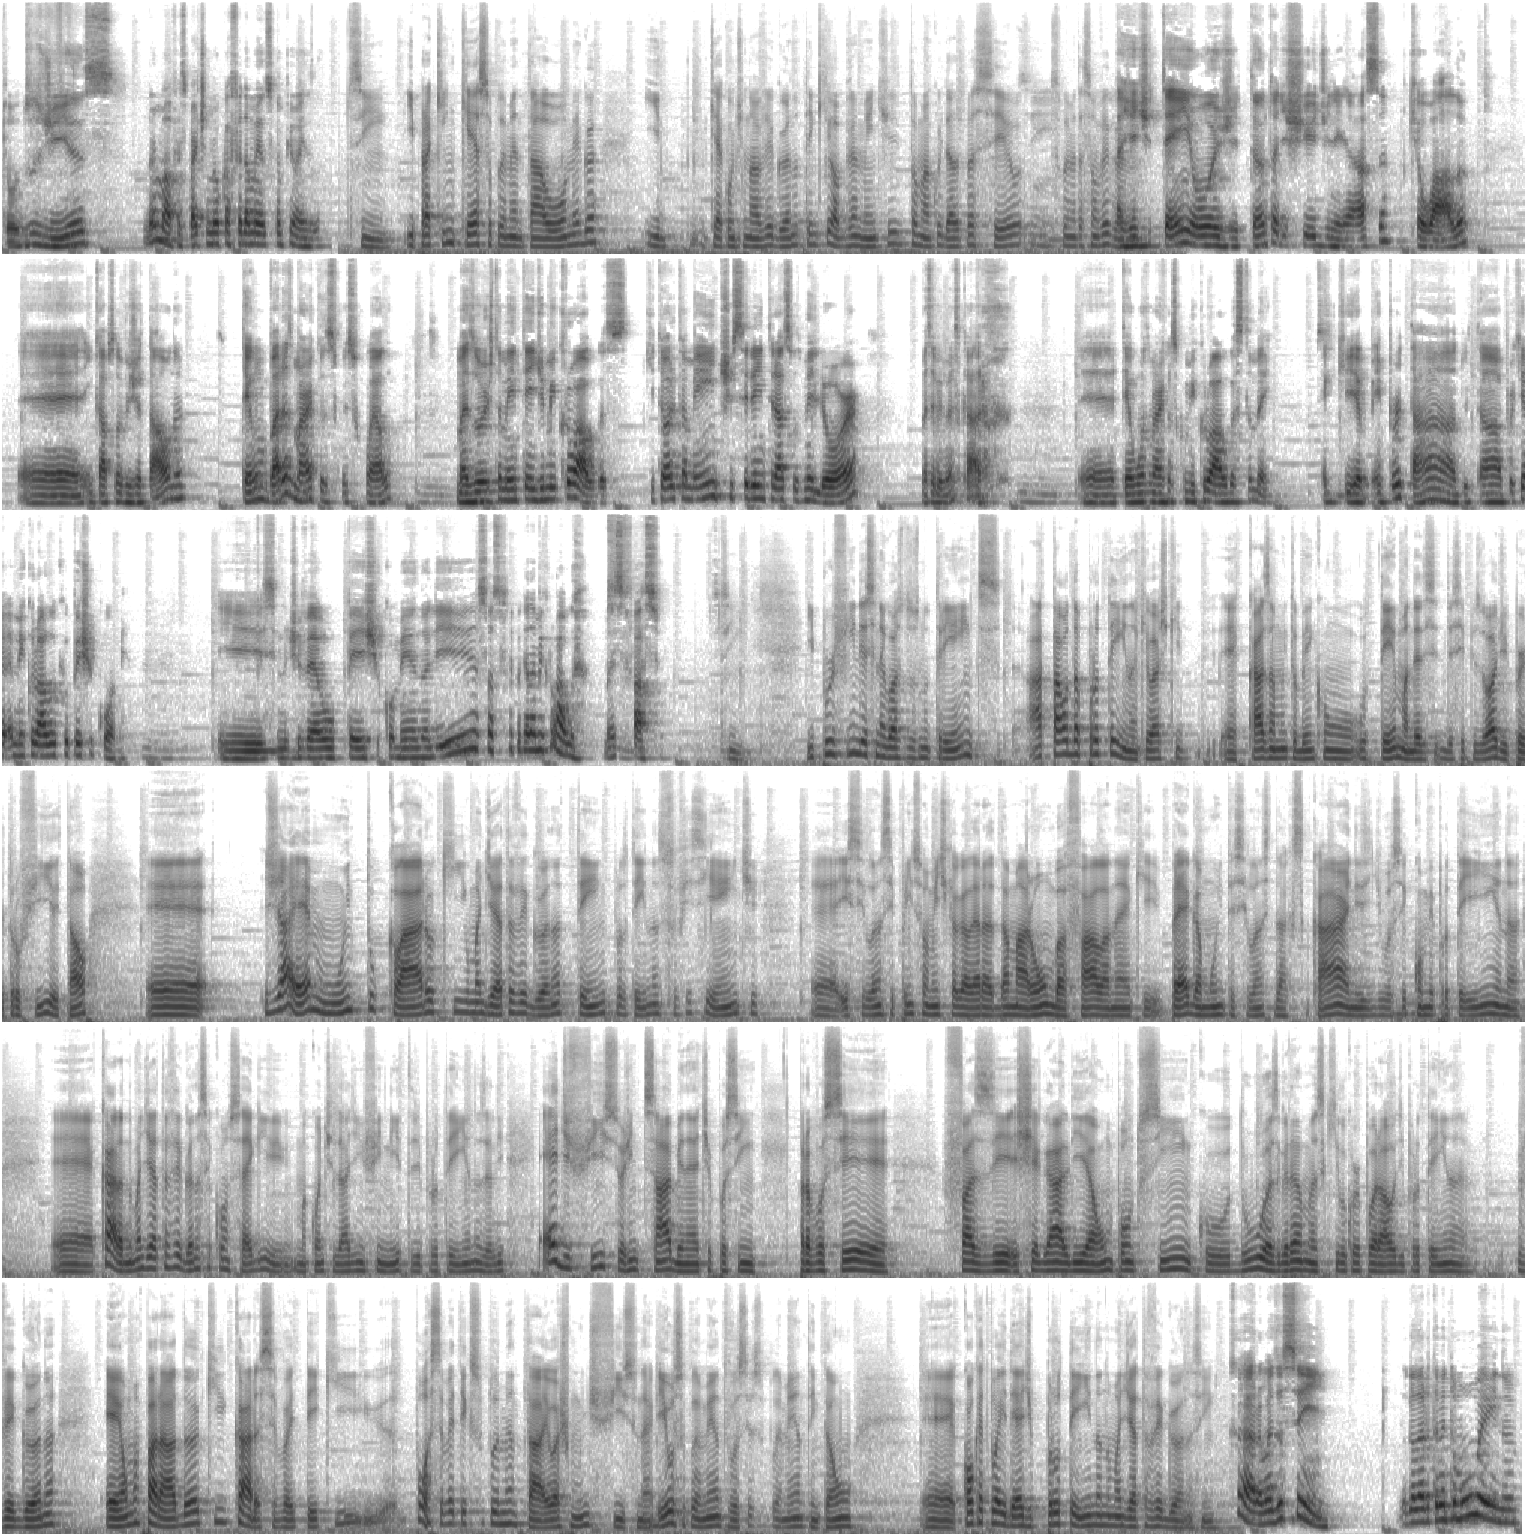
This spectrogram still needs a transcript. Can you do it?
Todos os dias. Normal, faz parte do meu café da manhã dos campeões. Lá. Sim. E pra quem quer suplementar ômega e quer continuar vegano, tem que, obviamente, tomar cuidado pra ser suplementação vegana. A gente tem hoje tanto a de chia de linhaça, que é o ALA, é, em cápsula vegetal, né? Tem várias marcas com isso com ela. Mas hoje também tem de microalgas, que teoricamente seria, entre aspas, melhor, mas é bem mais caro. É, tem algumas marcas com microalgas também. É que é importado e tal, porque é microalga que o peixe come. E se não tiver o peixe comendo ali, é só você pegar da microalga. Mais fácil. Sim. E por fim desse negócio dos nutrientes, a tal da proteína, que eu acho que é, casa muito bem com o tema desse, desse episódio, hipertrofia e tal, é, já é muito claro que uma dieta vegana tem proteína suficiente. É, esse lance, principalmente que a galera da maromba fala, né, que prega muito esse lance das carnes, de você comer proteína. É, cara, numa dieta vegana você consegue uma quantidade infinita de proteínas ali. É difícil, a gente sabe, né? Tipo assim, para você fazer chegar ali a 1.5, 2 gramas quilo corporal de proteína vegana, é uma parada que, cara, você vai ter que, pô, você vai ter que suplementar. Eu acho muito difícil, né? Eu suplemento, você suplementa, então, é, qual que é a tua ideia de proteína numa dieta vegana, assim? Cara, mas assim, a galera também tomou whey, né?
